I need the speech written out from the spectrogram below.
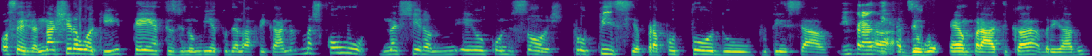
Ou seja, nasceram aqui, têm a fisionomia toda ela africana, mas como nasceram em condições propícias para pôr todo o potencial em prática, a desenvolver, em prática obrigado,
